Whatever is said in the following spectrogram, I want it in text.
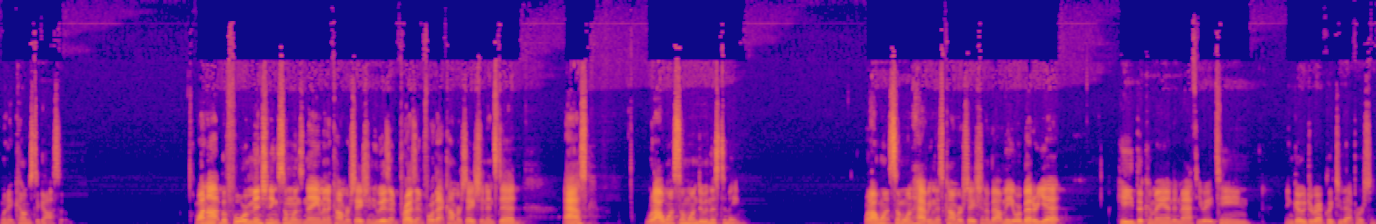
when it comes to gossip? Why not, before mentioning someone's name in a conversation who isn't present for that conversation, instead ask, Would I want someone doing this to me? Would I want someone having this conversation about me? Or better yet, heed the command in Matthew 18 and go directly to that person.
